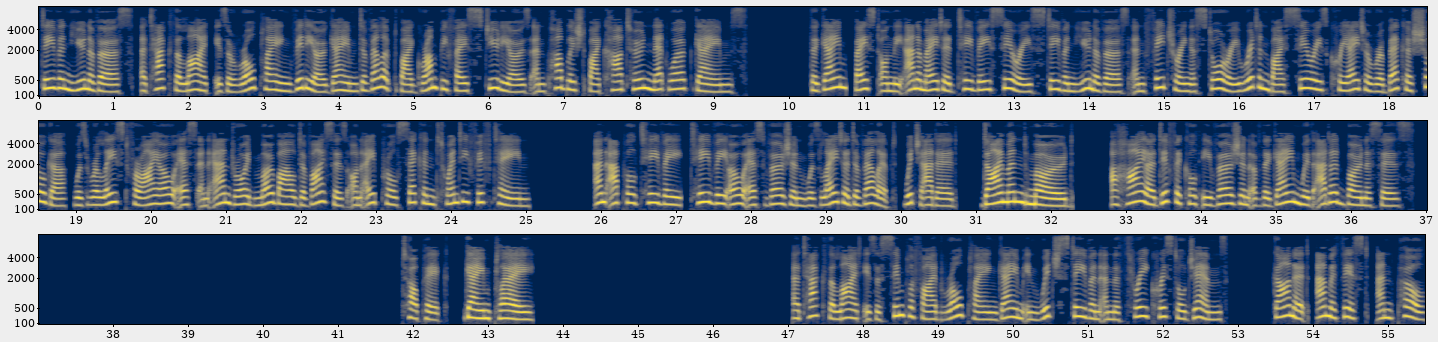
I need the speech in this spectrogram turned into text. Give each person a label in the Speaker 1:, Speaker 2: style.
Speaker 1: Steven Universe – Attack the Light is a role-playing video game developed by Grumpyface Studios and published by Cartoon Network Games. The game, based on the animated TV series Steven Universe and featuring a story written by series creator Rebecca Sugar, was released for iOS and Android mobile devices on April 2, 2015. An Apple TV, tvOS version was later developed, which added, "'Diamond Mode' a higher difficulty version of the game with added bonuses. Gameplay Attack the Light is a simplified role-playing game in which Steven and the three crystal gems—Garnet, Amethyst, and Pearl,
